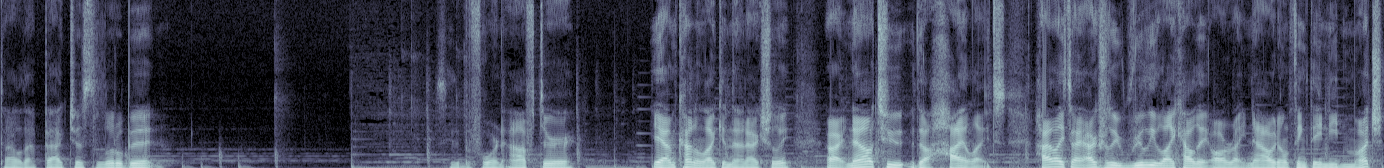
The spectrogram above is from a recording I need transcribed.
Dial that back just a little bit. See the before and after. Yeah, I'm kind of liking that actually. All right, now to the highlights. Highlights, I actually really like how they are right now. I don't think they need much.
